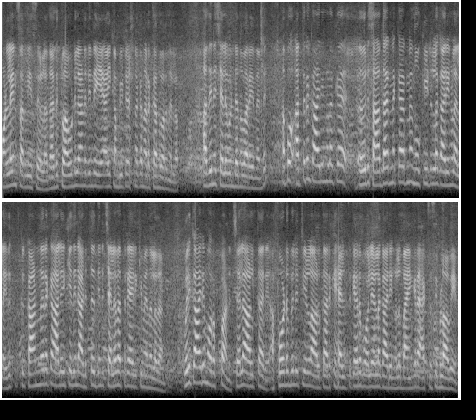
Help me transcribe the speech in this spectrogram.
ഓൺലൈൻ സർവീസുകൾ അതായത് ക്ലൗഡിലാണ് ഇതിന്റെ എ ഐ കമ്പ്യൂട്ടേഷനൊക്കെ നടക്കുക നടക്കാന്ന് പറഞ്ഞല്ലോ. അതിന് ചിലവുണ്ടെന്ന് പറയുന്നുണ്ട്. അപ്പോൾ അത്തരം കാര്യങ്ങളൊക്കെ ഒരു സാധാരണക്കാരനെ നോക്കിയിട്ടുള്ള കാര്യങ്ങളല്ല. ഇത് കാണുന്നവരൊക്കെ ആലോചിക്കുക ഇതിന്റെ അടുത്ത് ഇതിന്റെ ചിലവ് എത്രയായിരിക്കും എന്നുള്ളതാണ്. ഒരു കാര്യം ഉറപ്പാണ്. ചില ആൾക്കാർ അഫോർഡബിലിറ്റി ഉള്ള ആൾക്കാർക്ക് ഹെൽത്ത് കെയർ പോലെയുള്ള കാര്യങ്ങൾ ഭയങ്കര ആക്സസിബിൾ ആവുകയും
